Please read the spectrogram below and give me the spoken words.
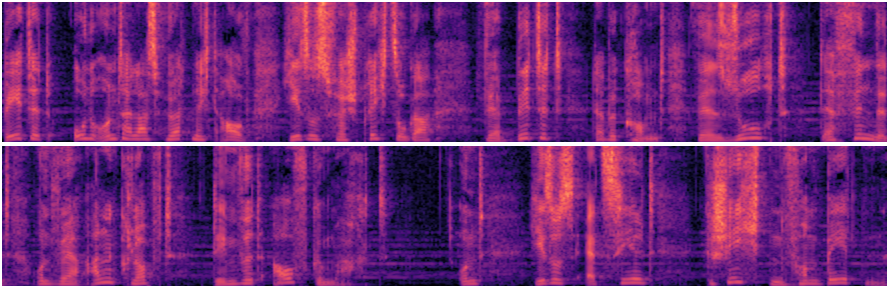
Betet ohne Unterlass, hört nicht auf. Jesus verspricht sogar, wer bittet, der bekommt. Wer sucht, der findet. Und wer anklopft, dem wird aufgemacht. Und Jesus erzählt Geschichten vom Beten,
